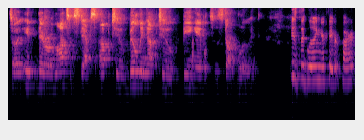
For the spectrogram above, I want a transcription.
So it, it, there are lots of steps up to building up to being able to start gluing. Is the gluing your favorite part?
